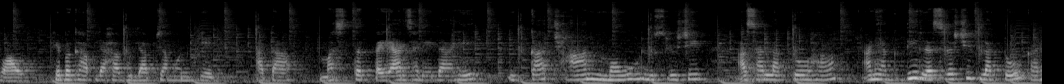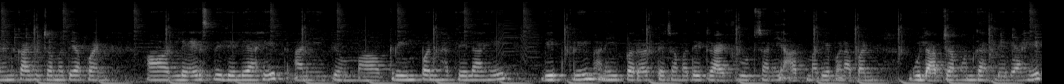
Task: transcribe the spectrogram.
वाव. हे बघा आपला हा गुलाबजामुन केक. आता मस्त तयार झालेला आहे. इतका छान मऊ लुसलुशीत असा लागतो हा. आणि अगदी रसरशीत लागतो कारण का ह्याच्यामध्ये आपण लेयर्स दिलेले आहेत आणि क्रीम पण घातलेला आहे. व्हिप क्रीम आणि परत त्याच्यामध्ये ड्रायफ्रूट्स आणि आतमध्ये पण आपण गुलाबजामुन घातलेले आहेत.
